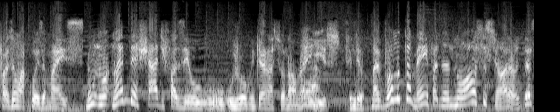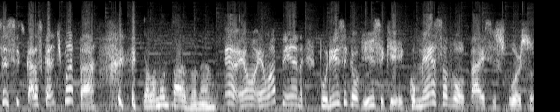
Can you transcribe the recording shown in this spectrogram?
fazer uma coisa mais. Não, não- não é deixar de fazer o, o- o jogo internacional, não é, É. isso, entendeu? Mas vamos também fazer. Nossa senhora, esses caras querem te matar. Que é lamentável, né? É, é, é uma pena. Por isso que eu disse que começa a voltar esse esforço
